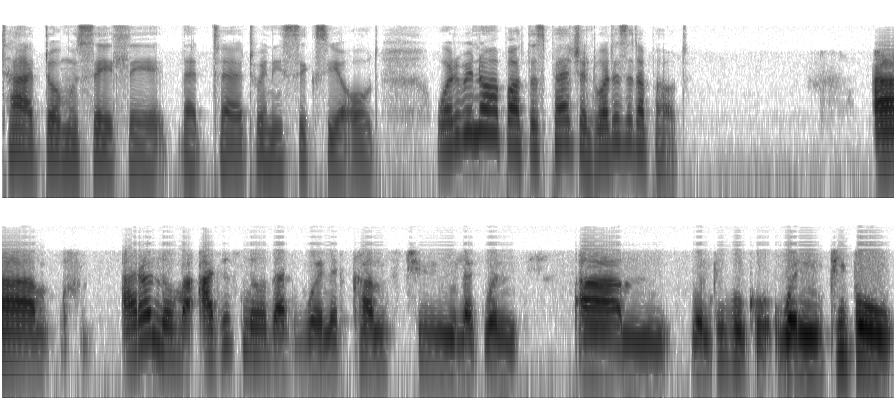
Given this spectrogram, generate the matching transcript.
Thato Mosehle, that 26-year-old. Uh, what do we know about this pageant? What is it about? Um, I don't know. I just know that when it comes to like when um, when people go, when people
